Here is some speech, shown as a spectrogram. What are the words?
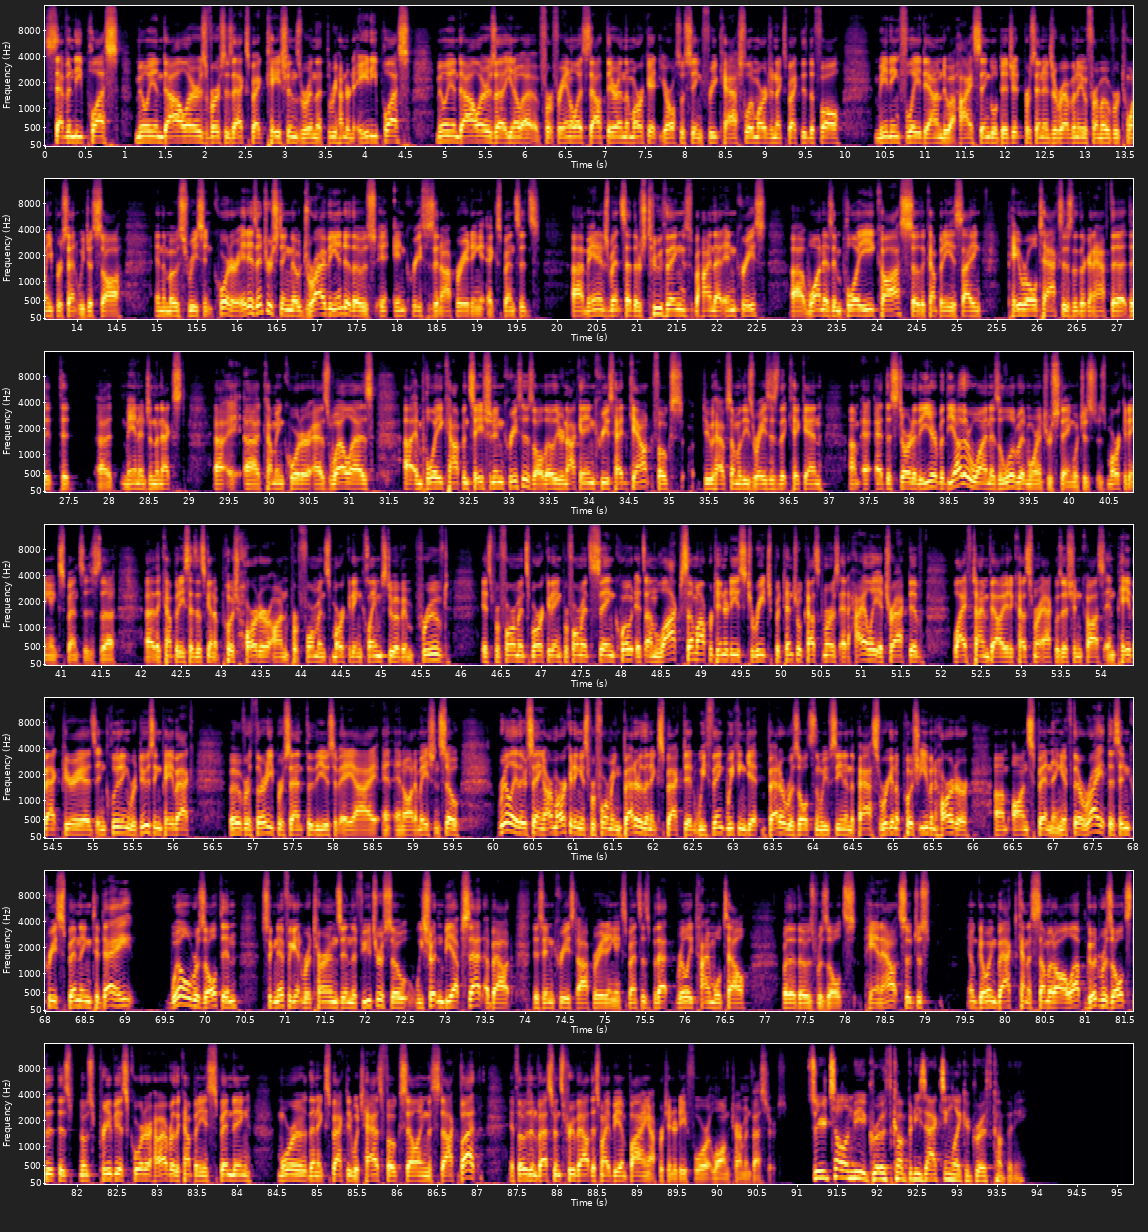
170 plus million dollars versus expectations were in the 380 plus million dollars. Uh, you know, uh, for, for analysts out there in the market, you're also seeing free cash flow margin expected to fall meaningfully down to a high single digit percentage of revenue from over 20% we just saw in the most recent quarter. It is interesting, though, driving into those I- increases in operating expenses. Uh, management said there's two things behind that increase. Uh, one is employee costs. So the company is citing payroll taxes that they're going to have to, to uh, manage in the next uh, uh, coming quarter, as well as uh, employee compensation increases. Although you're not going to increase headcount, folks do have some of these raises that kick in um, at, at, the start of the year. But the other one is a little bit more interesting, which is, is marketing expenses. The, uh, the company says it's going to push harder on performance marketing, claims to have improved its performance marketing. Performance saying, quote, it's unlocked some opportunities to reach potential customers at highly attractive lifetime value to customer acquisition costs and payback periods, including reducing payback by over 30% through the use of AI and, and automation. So, really, they're saying our marketing is performing better than expected. We think we can get better results than we've seen in the past. We're going to push even harder um, on spending. If they're right, this increased spending today will result in significant returns in the future. So we shouldn't be upset about this increased operating expenses, but that really time will tell whether those results pan out. So just you know, going back to kind of sum it all up, good results that this most previous quarter. However, the company is spending more than expected, which has folks selling the stock. But if those investments prove out, this might be a buying opportunity for long-term investors. So you're telling me a growth company is acting like a growth company?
